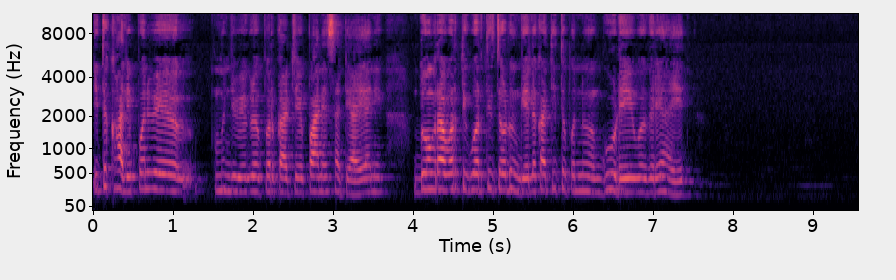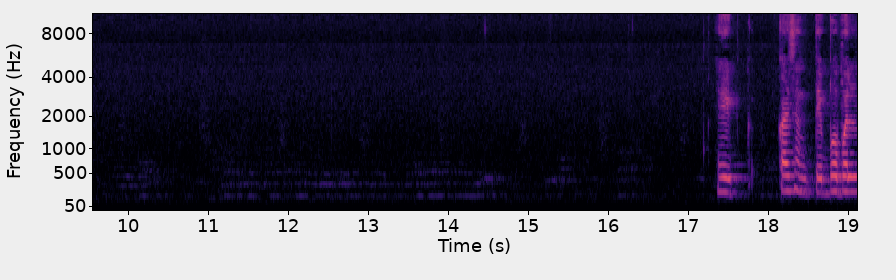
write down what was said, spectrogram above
इथं खाली पण वे म्हणजे वेगळ्या प्रकारचे पाण्यासाठी आहे आणि डोंगरावरती वरती चढून गेलं का तिथं पण घोडे वगैरे आहेत. हे काय सांगते बबल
